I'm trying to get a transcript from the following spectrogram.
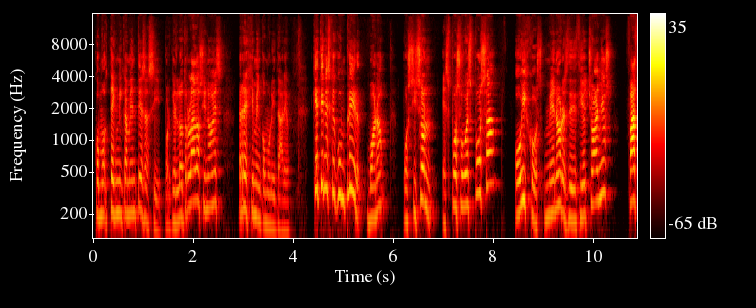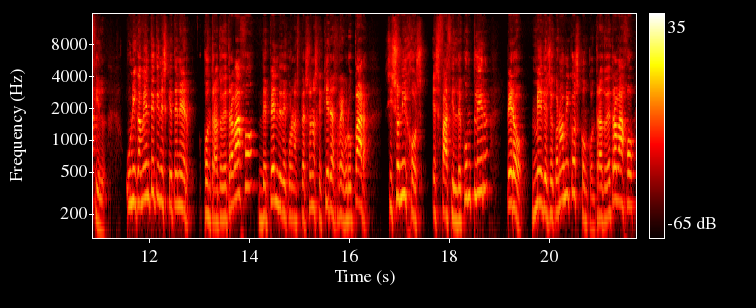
como técnicamente es así, porque el otro lado si no es régimen comunitario. ¿Qué tienes que cumplir? Bueno, pues si son esposo o esposa o hijos menores de 18 años, fácil. Únicamente tienes que tener contrato de trabajo, depende de con las personas que quieras reagrupar. Si son hijos es fácil de cumplir, pero medios económicos con contrato de trabajo,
